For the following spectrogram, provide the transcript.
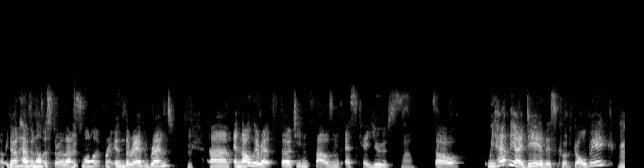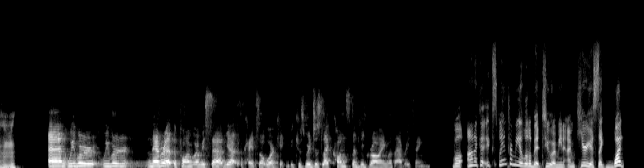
Uh, we don't have another store that small for, in the rewe brand um, and now we're at 13,000 SKUs. Wow. So we had the idea this could go big. Mm-hmm. And we were we were never at the point where we said, yeah, okay, it's not working because we're just like constantly growing with everything. Well, Anika, explain for me a little bit too. I mean, I'm curious, like, what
